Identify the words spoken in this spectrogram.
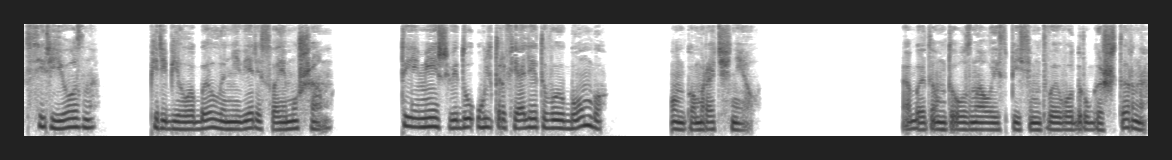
Серьезно? перебила Белла, не веря своим ушам. «Ты имеешь в виду ультрафиолетовую бомбу?» Он помрачнел. «Об этом ты узнала из писем твоего друга Штерна?»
